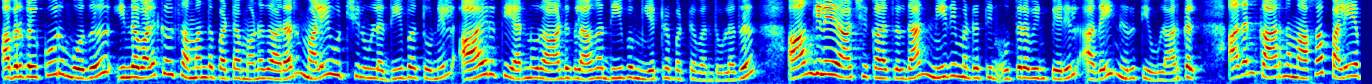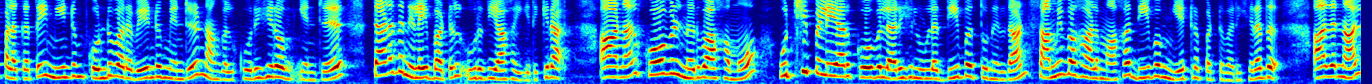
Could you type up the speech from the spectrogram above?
அவர்கள் கூறும்போது இந்த வழக்கில் சம்பந்தப்பட்ட மனுதாரர் மலை உச்சியில் உள்ள தீபத்தூணில் ஆயிரத்தி இருநூறு ஆண்டுகளாக தீபம் ஏற்றப்பட்டு வந்துள்ளது. ஆங்கிலேயர் ஆட்சி காலத்தில்தான் நீதிமன்றத்தின் உத்தரவின் பேரில் அதை நிறுத்தியுள்ளார்கள். அதன் காரணமாக பழைய பழக்கத்தை மீண்டும் கொண்டு வர வேண்டும் என்று நாங்கள் கூறுகிறோம் என்று தனது நிலைப்பாட்டில் உறுதியாக இருக்கிறார். ஆனால் கோவில் நிர்வாகமோ உச்சிப்பிள்ளையார் கோவில் அருகில் உள்ள தீபத்தூணில்தான் சமீப காலமாக தீபம் ஏற்றப்பட்டு வருகிறது. அதனால்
